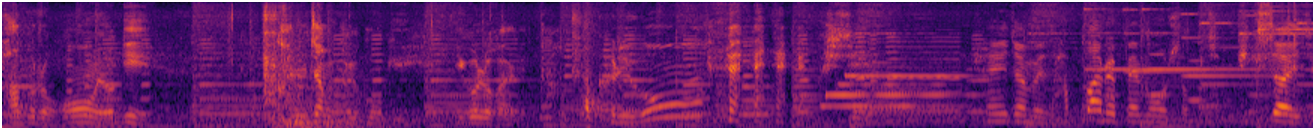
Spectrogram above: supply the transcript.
밥으로. 어 여기 간장 불고기 이걸로 가야겠다 그리고 역시 편의점에서 핫바를 빼먹을 수 없지 빅 사이즈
